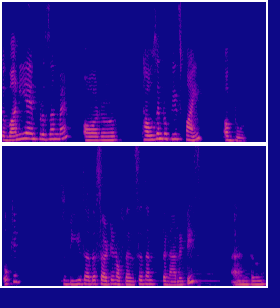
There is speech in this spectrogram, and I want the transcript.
the one year imprisonment or thousand rupees fine or both. Okay? So these are the certain offenses and penalties and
